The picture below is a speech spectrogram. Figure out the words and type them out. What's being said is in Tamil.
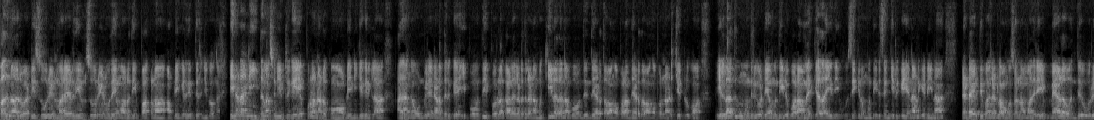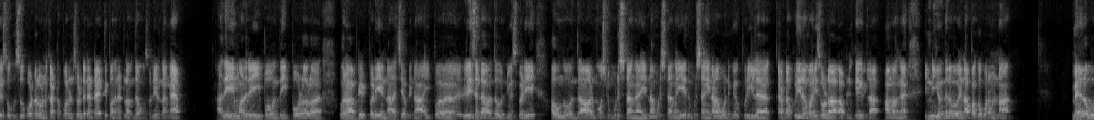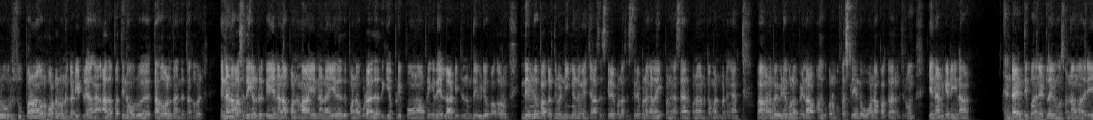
பதினாறு வாட்டி சூரியன் மறையிறதையும் சூரியன் உதயமாறதையும் பார்க்கலாம் அப்படிங்கிறதையும் தெரிஞ்சுக்கோங்க. என்னடா நீ இதெல்லாம் சொல்லிட்டு இருக்கு? எப்படா நடக்கும் அப்படின்னு நீ கேட்குறீங்களா அதாங்க உண்மையிலே நடந்திருக்கு. இப்போ வந்து இப்போ உள்ள காலகட்டத்தில் நம்ம கீழே தான் நம்ம வந்து இந்த இடத்த வாங்க போகிறோம் அந்த இடத்த வாங்க போகிறோம்னு அடிச்சிட்டு இருக்கோம். எல்லாத்துக்கும் முந்திரி கொட்டையாக முந்திட்டு போகிற அமெரிக்கா தான் இதையும் சீக்கிரம் முந்திட்டு செஞ்சிருக்கு. என்னன்னு கேட்டிங்கன்னா ரெண்டாயிரத்தி பதினெட்டில் அவங்க சொன்ன மாதிரி மேலே வந்து ஒரு சொகுசு ஹோட்டல் ஒன்று கட்ட போகிறேன்னு சொல்லிட்டு ரெண்டாயிரத்தி பதினெட்டில் வந்து அவங்க சொல்லியிருந்தாங்க. அதே மாதிரி இப்போ வந்து இப்போ உள்ள ஒரு அப்டேட் படி என்ன ஆச்சு அப்படின்னா இப்போ ரீசெண்டாக வந்த ஒரு நியூஸ் படி அவங்க வந்து ஆல்மோஸ்ட் முடிச்சிட்டாங்க. என்ன முடிச்சிட்டாங்க? ஏது முடிச்சிட்டாங்க? என்னடா ஒன்றுமே புரியல. கரெக்டாக புரியுற மாதிரி சொல்டா அப்படின்னு கேட்குறீங்களா ஆமாங்க. இன்றைக்கி வந்து நம்ம என்ன பார்க்க போகிறோம்னா மேலே ஒரு ஒரு சூப்பரான ஒரு ஹோட்டல் ஒன்று கட்டிகிட்டு இருக்காங்க. அதை பற்றின ஒரு தகவல் தான் இந்த தகவல். என்னென்ன வசதிகள் இருக்குது என்னென்ன பண்ணலாம் என்னென்ன ஏது அது பண்ணக்கூடாது அதுக்கு எப்படி போகணும் அப்படிங்கிற எல்லா டீட்டெயிலும் இந்த வீடியோ பார்க்க வரும். இந்த வீடியோ பார்க்குறதுக்கு முன்னாடி நீங்கள் இன்னும் என் சேனல் சப்ஸ்கிரைப் பண்ணலாம் சப்ஸ்கிரைப் பண்ணுங்கள் லைக் பண்ணுங்கள் ஷேர் பண்ணுங்கள் கமெண்ட் பண்ணுங்கள் வாங்க நம்ம வீடியோக்குள்ளே போயிடலாம். அதுக்கப்புறம் நம்ம ஃபஸ்ட்லேருந்து ஒவ்வொன்றா பார்க்க ஆரம்பிச்சிருவோம். என்னன்னு கேட்டிங்கன்னா ரெண்டாயிரத்தி பதினெட்டில் இவங்க சொன்ன மாதிரி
